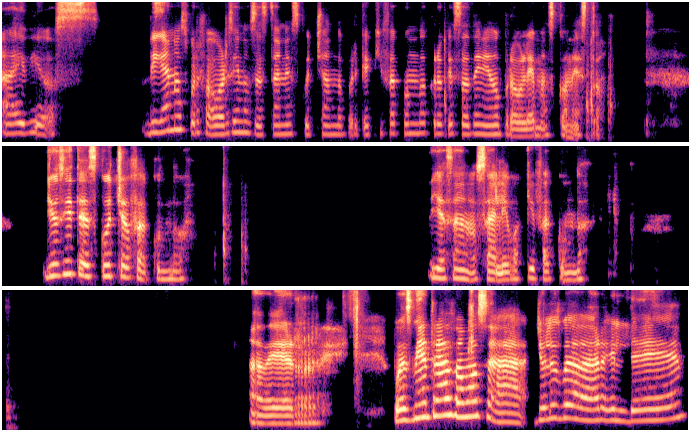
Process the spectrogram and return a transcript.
Ay, Dios. Díganos, por favor, si nos están escuchando, porque aquí Facundo creo que está teniendo problemas con esto. Yo sí te escucho, Facundo. Ya se nos sale aquí Facundo. A ver, pues mientras vamos a, yo les voy a dar el de,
